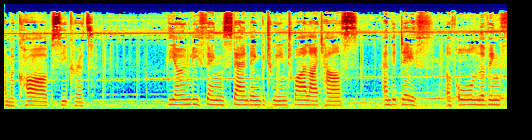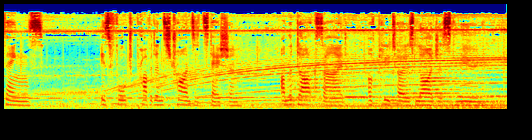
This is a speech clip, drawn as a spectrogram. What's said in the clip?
a macabre secret. The only thing standing between Twilight House and the death of all living things is Fort Providence Transit Station on the dark side of Pluto's largest moon.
